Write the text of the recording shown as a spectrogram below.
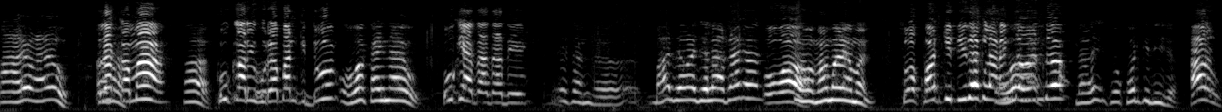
હા આવ્યો આવ્યો એટલે કમા હા. શું કર્યું હુરાબાન કીધું? ઓવા કઈ ના આવ્યો શું કહેતા હતા તે? બહાર જવા જેલા હતા કે? ઓવા. તો મામાને મન. ચોખવટ કીધી દે લડાઈ જવાનું તો લડાઈ ચોખવટ કીધી છે. હારું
